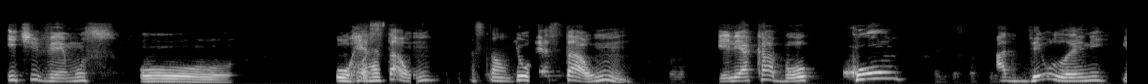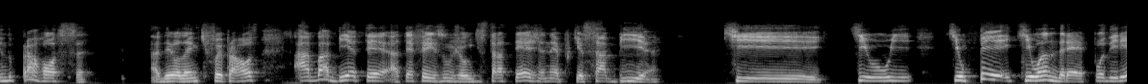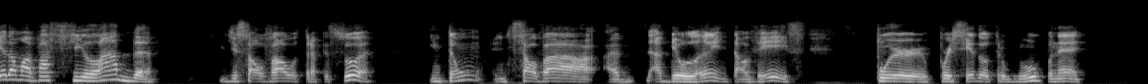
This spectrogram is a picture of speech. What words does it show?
E tivemos o o, Resta 1, um, Resta e o Resta 1 um, ele acabou com a Deulane indo para a roça. A Deolane que foi pra roça. A Babi até, até fez um jogo de estratégia, né? Porque sabia que, que, o, que, o, P, que o André poderia dar uma vacilada de salvar outra pessoa. Então, de salvar a, a Deolane, talvez, por, por ser do outro grupo, né?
